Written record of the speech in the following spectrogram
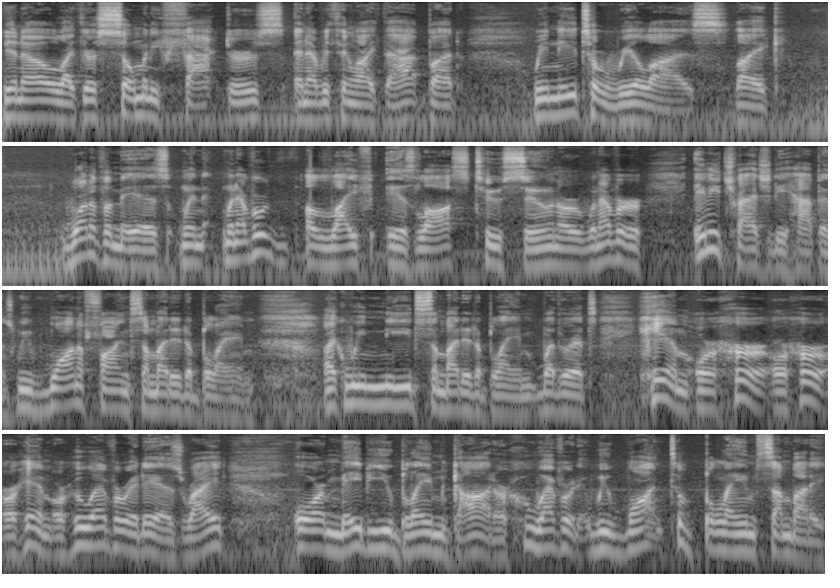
you know, like there's so many factors and everything like that, but we need to realize, like, one of them is when whenever a life is lost too soon or whenever any tragedy happens, we wanna find somebody to blame. Like we need somebody to blame, whether it's him or her or her or him or whoever it is, right? Or maybe you blame God or whoever, it is. we want to blame somebody.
